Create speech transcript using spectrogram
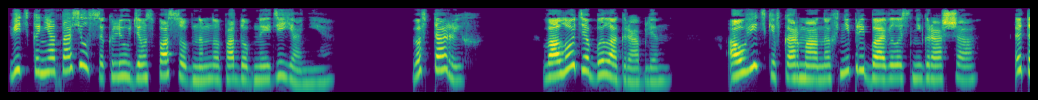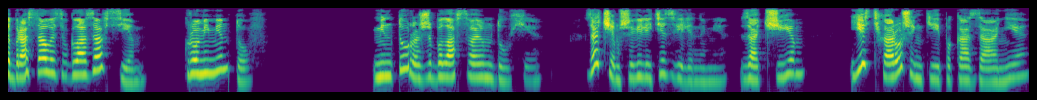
Витька не относился к людям, способным на подобные деяния. Во-вторых, Володя был ограблен а у Витьки в карманах не прибавилось ни гроша. Это бросалось в глаза всем, кроме ментов. Ментура же была в своем духе. Зачем шевелить извилинами? Зачем? Есть хорошенькие показания,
